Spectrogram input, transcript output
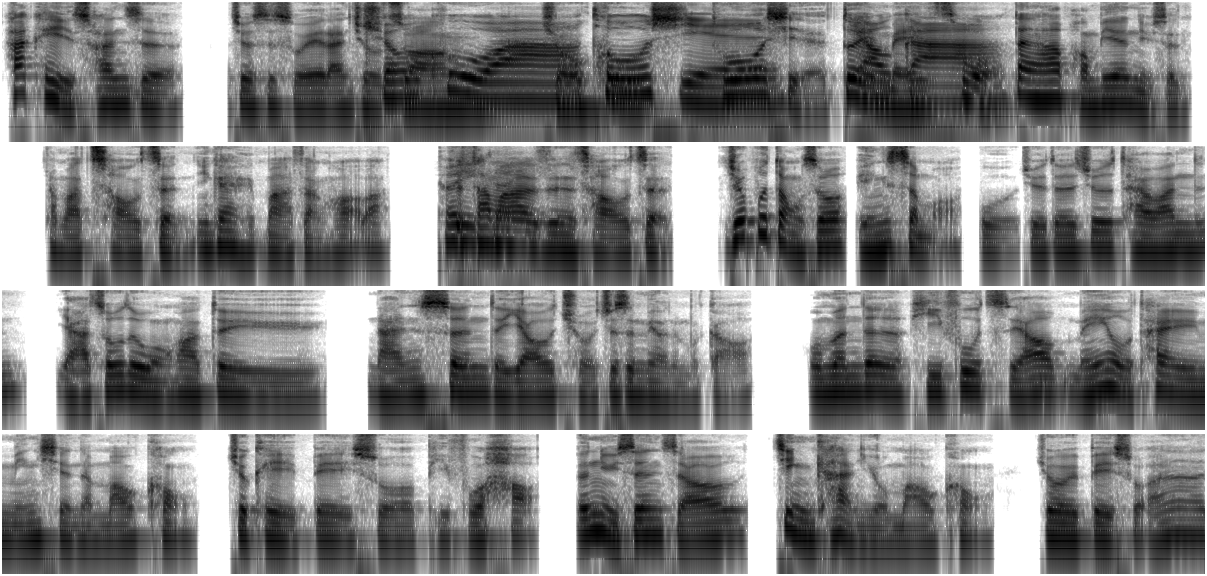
他可以穿着。就是所谓篮球装、球裤啊、球裤拖鞋、拖鞋，对，没错。但他旁边的女生他妈超正，应该可以骂脏话吧？可以，他妈的真的超正，你就不懂说凭什么？我觉得就是台湾亚洲的文化对于男生的要求就是没有那么高。我们的皮肤只要没有太明显的毛孔，就可以被说皮肤好；而女生只要近看有毛孔，就会被说啊，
